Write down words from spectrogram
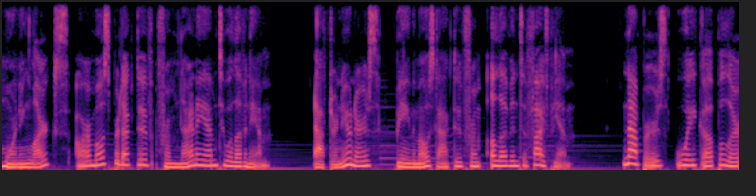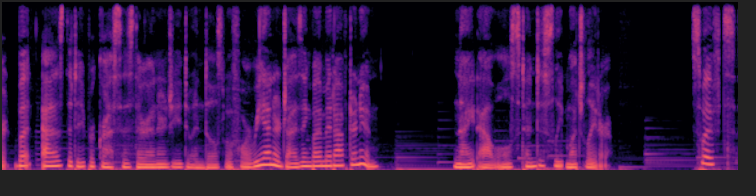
Morning larks are most productive from 9 a.m. to 11 a.m. Afternooners being the most active from 11 to 5 p.m. Nappers wake up alert, but as the day progresses, their energy dwindles before re-energizing by mid-afternoon night owls tend to sleep much later. Swifts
